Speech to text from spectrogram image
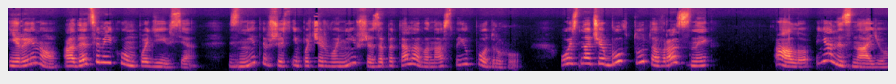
Ірино, а де це мій кум подівся? Знітившись і почервонівши, запитала вона свою подругу. Ось наче був тут, а враз зник. Алло, я не знаю.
